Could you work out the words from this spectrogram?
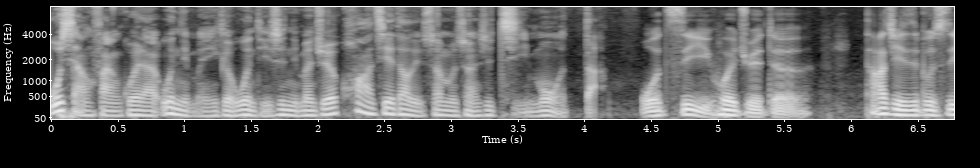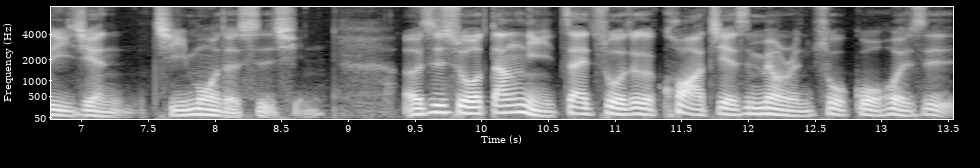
我想反归来问你们一个问题是：你们觉得跨界到底算不算是寂寞的？我自己会觉得，它其实不是一件寂寞的事情，而是说，当你在做这个跨界是没有人做过，或者是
